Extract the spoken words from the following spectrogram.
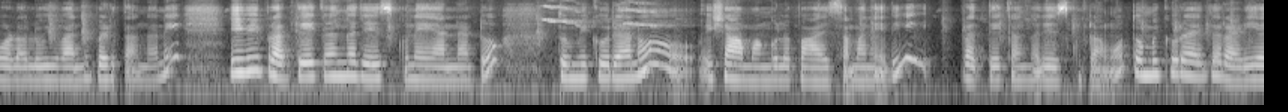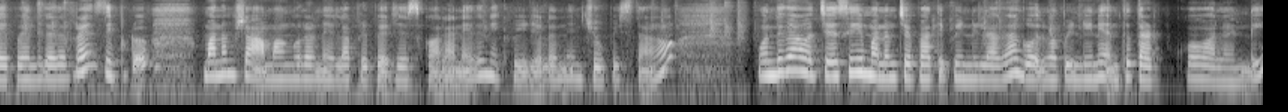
వడలు ఇవన్నీ పెడతాం కానీ ఇవి ప్రత్యేకంగా చేసుకునే అన్నట్టు తుమ్మికూరను షామంగుల పాయసం అనేది ప్రత్యేకంగా చేసుకుంటాము. తుమ్మికూర అయితే రెడీ అయిపోయింది కదా ఫ్రెండ్స్. ఇప్పుడు మనం షామాంగులను ఎలా ప్రిపేర్ చేసుకోవాలనేది నీకు వీడియోలో నేను చూపిస్తాను. ముందుగా వచ్చేసి మనం చపాతి పిండిలాగా గోధుమ పిండిని ఎంత తడుపుకోవాలండి?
